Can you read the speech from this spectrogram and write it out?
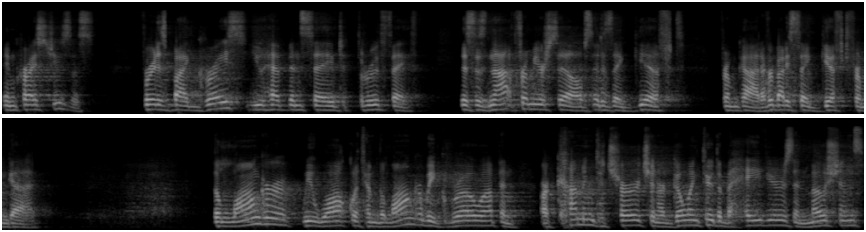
in Christ Jesus. For it is by grace you have been saved through faith. This is not from yourselves, it is a gift from God. Everybody say, gift from God. The longer we walk with him, the longer we grow up and are coming to church and are going through the behaviors and motions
